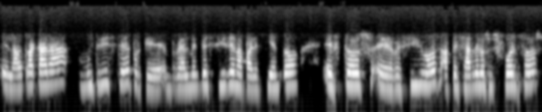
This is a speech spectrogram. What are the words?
en la otra cara muy triste porque realmente siguen apareciendo estos eh, residuos a pesar de los esfuerzos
